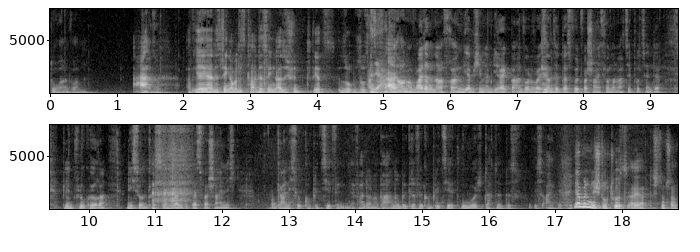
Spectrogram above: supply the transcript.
doofe Antworten. Ah, ja, ja, deswegen, aber das, deswegen, also ich finde jetzt so, so Also er Fragen- hatte ja auch noch weitere Nachfragen, die habe ich ihm dann direkt beantwortet, weil ich sagte, das wird wahrscheinlich 85 Prozent der Blindflughörer nicht so interessieren, weil die das wahrscheinlich gar nicht so kompliziert finden. Er fand auch noch ein paar andere Begriffe kompliziert, wo ich dachte, das ist eigentlich. Ja, aber die Struktur ist, ah ja, das stimmt schon.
